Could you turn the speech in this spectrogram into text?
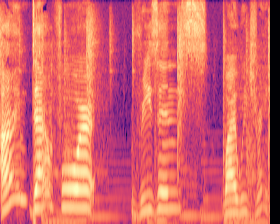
I'm down for reasons why we drink.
